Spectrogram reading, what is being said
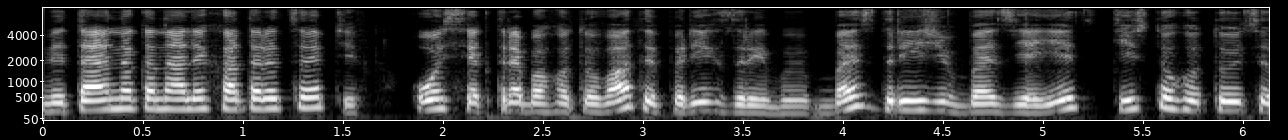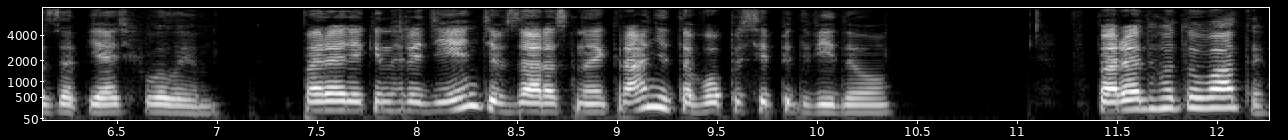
Вітаю на каналі Хата рецептів. Ось як треба готувати пиріг з рибою. Без дріжджів, без яєць, тісто готується за 5 хвилин. Перелік інгредієнтів зараз на екрані та в описі під відео. Вперед готувати.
